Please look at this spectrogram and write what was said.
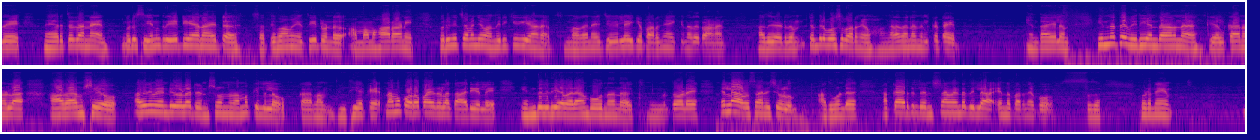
നേരത്തെ തന്നെ ഒരു സീൻ ക്രിയേറ്റ് ചെയ്യാനായിട്ട് സത്യഭാമ എത്തിയിട്ടുണ്ട്. അമ്മ മഹാറാണി ഒരുങ്ങിച്ചമഞ്ഞ് വന്നിരിക്കുകയാണ്. മകനെ ജയിലിലേക്ക് പറഞ്ഞയക്കുന്നത് കാണാൻ. അത് കേട്ടതും ചന്ദ്രബോസ് പറഞ്ഞു അങ്ങനെ തന്നെ നിൽക്കട്ടെ. എന്തായാലും ഇന്നത്തെ വിധി എന്താണെന്ന് കേൾക്കാനുള്ള ആകാംക്ഷയോ അതിനു വേണ്ടിയുള്ള ടെൻഷനൊന്നും നമുക്കില്ലല്ലോ. കാരണം വിധിയൊക്കെ നമുക്ക് ഉറപ്പായിട്ടുള്ള കാര്യമല്ലേ? എന്ത് വിധിയാ വരാൻ പോകുന്നതെന്ന് ഇന്നത്തോടെ എല്ലാം അവസാനിച്ചോളും. അതുകൊണ്ട് അക്കാര്യത്തിൽ ടെൻഷൻ ആവേണ്ടതില്ല എന്ന് പറഞ്ഞപ്പോ ഉടനെ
